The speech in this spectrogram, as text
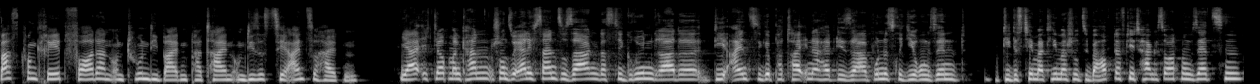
Was konkret fordern und tun die beiden Parteien, um dieses Ziel einzuhalten? Ja, ich glaube, man kann schon so ehrlich sein zu sagen, dass die Grünen gerade die einzige Partei innerhalb dieser Bundesregierung sind, die das Thema Klimaschutz überhaupt auf die Tagesordnung setzen.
